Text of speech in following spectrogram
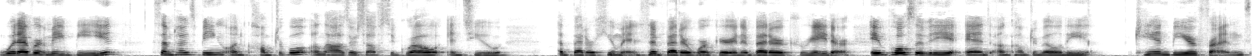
Whatever it may be, sometimes being uncomfortable allows ourselves to grow into a better human, a better worker, and a better creator. Impulsivity and uncomfortability can be your friends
